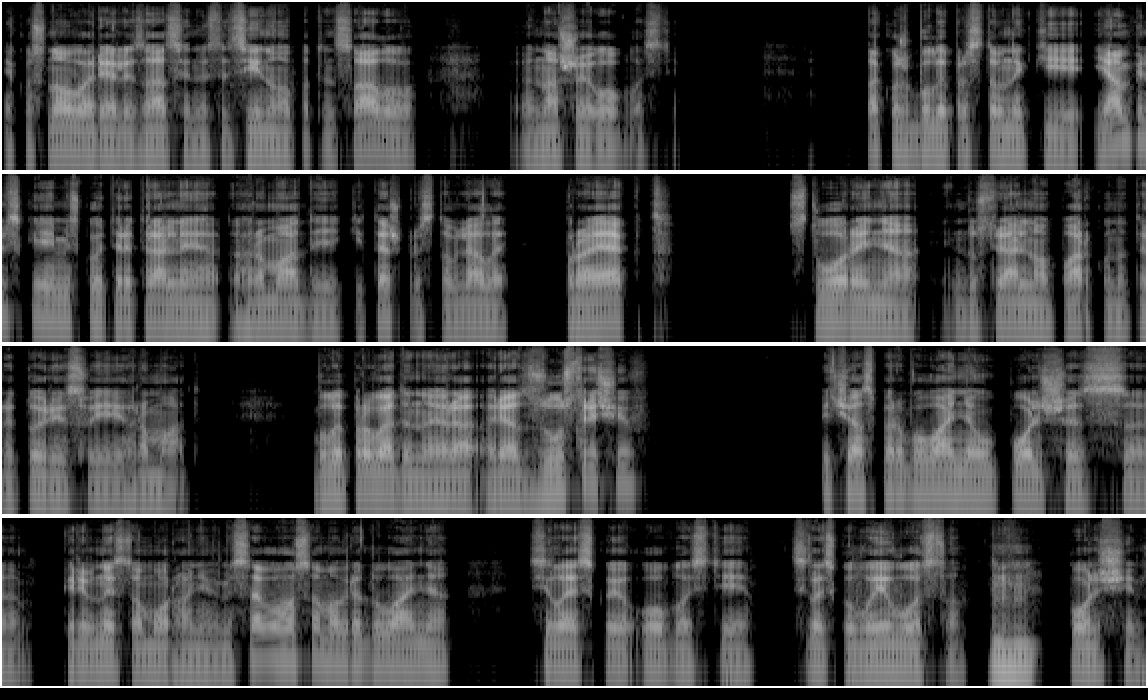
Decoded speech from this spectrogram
як основа реалізації інвестиційного потенціалу е, нашої області. Також були представники Ямпільської міської територіальної громади, які теж представляли проект створення індустріального парку на території своєї громади. Були проведені ряд зустрічів під час перебування у Польщі з е, керівництвом органів місцевого самоврядування Сілецької області, Сілецького воєводства Угу. Польщі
